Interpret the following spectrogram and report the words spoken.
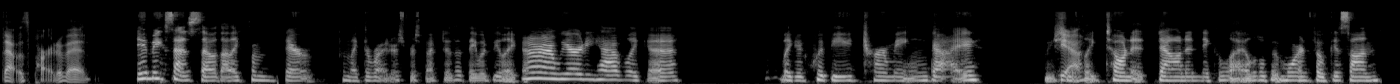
that was part of it. It makes sense though that like from their from like the writer's perspective that they would be like, ah, we already have like a like a quippy, charming guy. We should Yeah. like tone it down and Nikolai a little bit more and focus on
